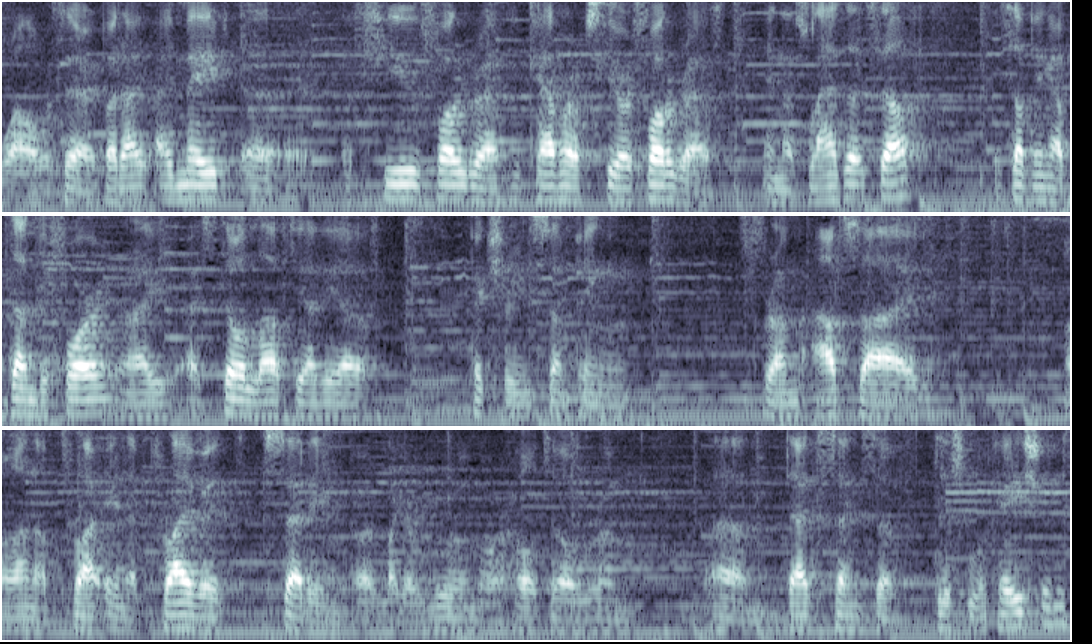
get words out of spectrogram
while I was there. But I, I made uh, a few photographs, camera obscura photographs in Atlanta itself. It's something I've done before, and I, I still love the idea of picturing something from outside on a in a private setting, like a room or a hotel room. Um, that sense of dislocation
